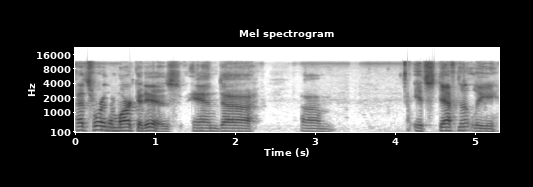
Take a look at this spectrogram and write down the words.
that's where the market is, and uh, um, it's definitely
